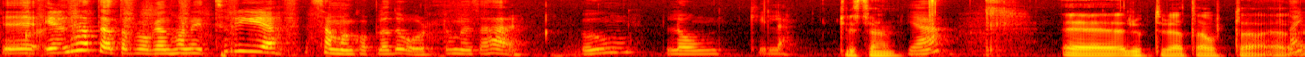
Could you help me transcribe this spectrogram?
Eh, I den här tentafrågan har ni tre sammankopplade ord. De är så här. Ung, lång, kille. Christian, Ja. eh, rupturerat aorta. eh, Nej.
